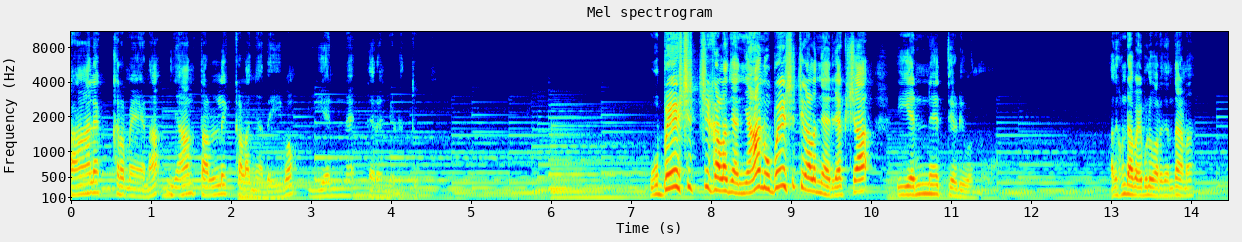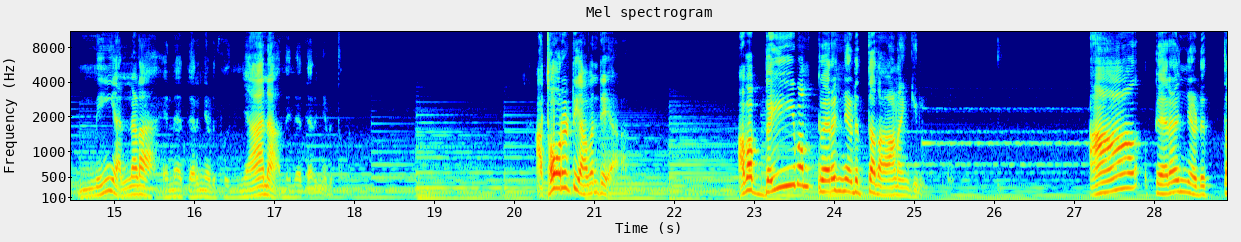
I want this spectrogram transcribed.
കാലക്രമേണ ഞാൻ തള്ളിക്കളഞ്ഞ ദൈവം എന്നെ തിരഞ്ഞെടുത്തു. ഉപേക്ഷിച്ച് കളഞ്ഞ ഞാൻ ഉപേക്ഷിച്ച് കളഞ്ഞ രക്ഷ എന്നെ തേടി വന്നു. അതുകൊണ്ടാണ് ബൈബിൾ പറഞ്ഞത് എന്താണ്? നീ അല്ലടാ എന്നെ തിരഞ്ഞെടുത്തത് ഞാനാ നിന്നെ തിരഞ്ഞെടുത്തത്. അതോറിറ്റി അവന്റെയാണ് അവ ദൈവം തിരഞ്ഞെടുത്തതാണെങ്കിൽ ആ തെരഞ്ഞെടുത്ത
